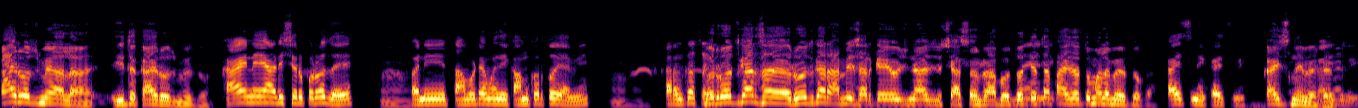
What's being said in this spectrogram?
काय रोज मिळाला? इथं काय रोज मिळतो? काय नाही अडीचशे रुपये रोज आहे. आणि तांबट्यामध्ये काम करतोय आम्ही. कारण कसं आहे, रोजगार स- रोजगार हमी सारख्या योजना शासन राबवतो नाही, त्याचा नाही. फायदा तुम्हाला मिळतो का? काहीच नाही काहीच नाही. काहीच नाही काहीच भेटत नाही.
